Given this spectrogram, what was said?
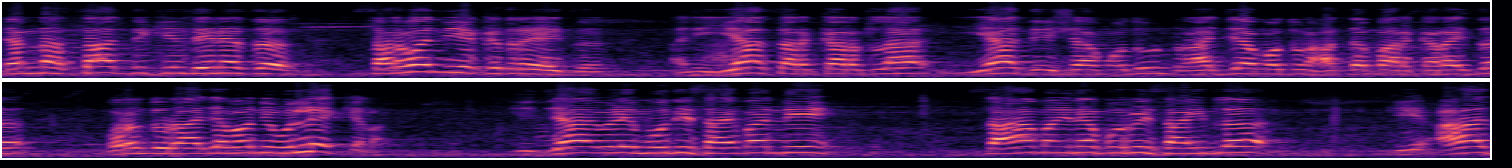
त्यांना साथ देखील देण्याचं सर्वांनी एकत्र यायचं. आणि या सरकारला या देशामधून राज्यामधून हद्दपार करायचं. परंतु राजाभाऊंनी उल्लेख केला की ज्यावेळी मोदी साहेबांनी सहा महिन्यापूर्वी सांगितलं की आज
